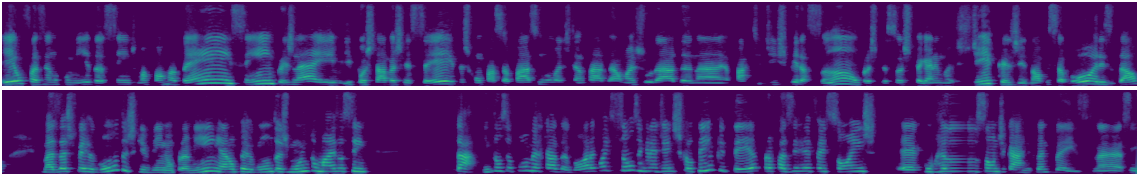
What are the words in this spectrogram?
eu fazendo comida assim de uma forma bem simples, né? E, e postava as receitas com passo a passo, numa de tentar dar uma ajudada na parte de inspiração, para as pessoas pegarem umas dicas de novos sabores e tal. Mas as perguntas que vinham para mim eram perguntas muito mais assim, tá, então se eu for no mercado agora, quais são os ingredientes que eu tenho que ter para fazer refeições é, com redução de carne, plant-based, né? Assim,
